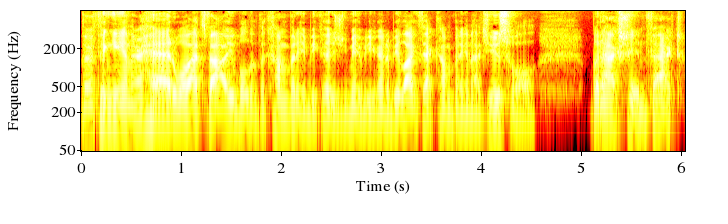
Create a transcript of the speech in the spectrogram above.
they're thinking in their head, well, that's valuable to the company because maybe you're going to be like that company and that's useful. But actually, in fact,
